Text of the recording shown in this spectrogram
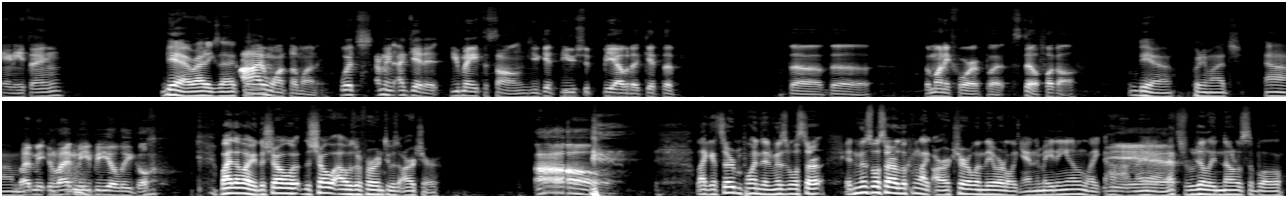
anything. yeah, right. Exactly. I want the money. Which I mean, I get it. You made the song. You get. You should be able to get the the the the money for it. But still, fuck off. Yeah, pretty much. Um, Let me let me be illegal. by the way, the show the show I was referring to is Archer. Oh, Like at certain points, Invincible start Invincible started looking like Archer when they were like animating him. Like, oh Yeah. man, that's really noticeable.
